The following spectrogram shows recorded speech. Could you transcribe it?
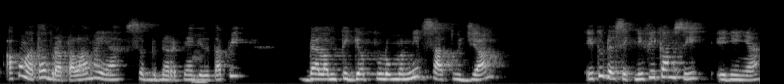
aku nggak tahu berapa lama ya sebenarnya Hmm. gitu, tapi dalam 30 menit satu jam itu udah signifikan sih ininya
